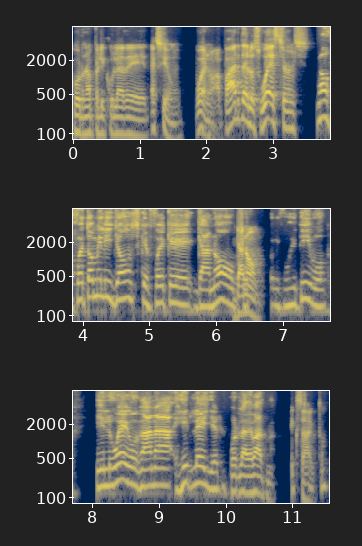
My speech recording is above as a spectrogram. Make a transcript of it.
por una película de acción. Bueno, aparte de los westerns. No, fue Tommy Lee Jones que fue que ganó, ganó. Por, el fugitivo y luego gana Heath Ledger por la de Batman. Exacto.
